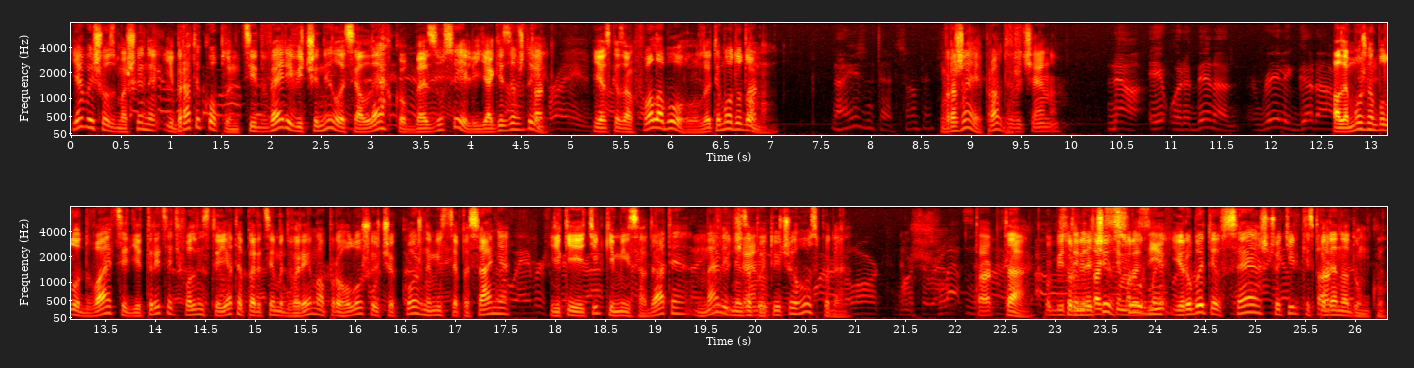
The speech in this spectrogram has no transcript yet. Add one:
Я вийшов з машини, і брате Коплен, ці двері відчинилися легко, без зусиль, як і завжди. Я сказав: хвала Богу, летимо додому. Вражає, правда? звичайно. Але можна було 20 і 30 хвилин стояти перед цими дверима, проголошуючи кожне місце писання, яке я тільки міг згадати, навіть не запитуючи Господа. Так, Так, Обійти сурмлячи літак в сім сурми разів. і робити все, що тільки спаде на думку.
